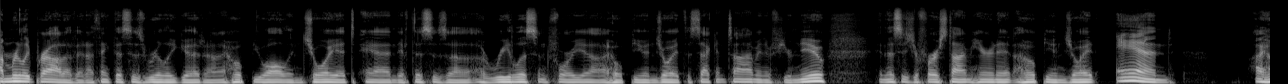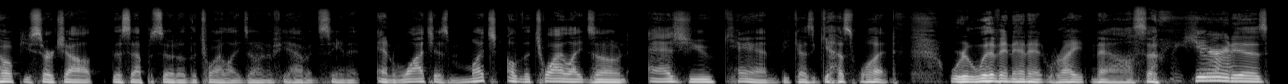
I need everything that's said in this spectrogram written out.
I'm really proud of it. I think this is really good, and I hope you all enjoy it. And if this is a, a re listen for you, I hope you enjoy it the second time. And if you're new and this is your first time hearing it, I hope you enjoy it. And I hope you search out this episode of The Twilight Zone if you haven't seen it and watch as much of The Twilight Zone as you can because guess what? We're living in it right now. So here it is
